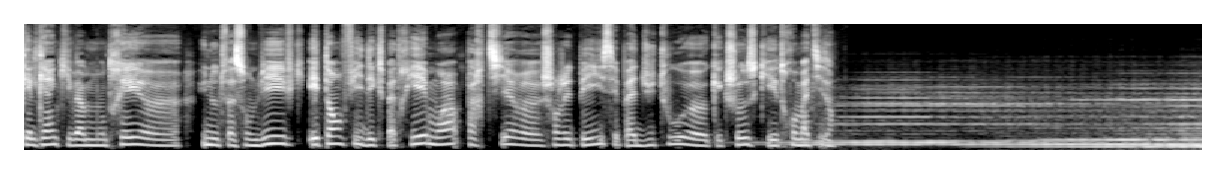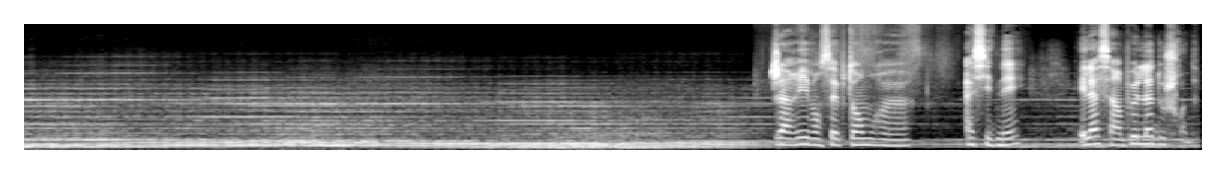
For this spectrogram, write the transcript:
quelqu'un qui va me montrer euh, une autre façon de vivre. Étant fille d'expatrié, moi, partir, euh, changer de pays, c'est pas du tout euh, quelque chose qui est traumatisant. J'arrive en septembre à Sydney et là, c'est un peu la douche froide,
